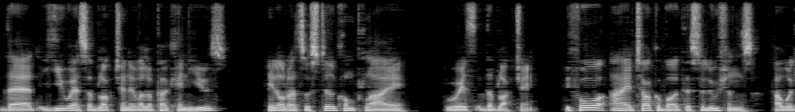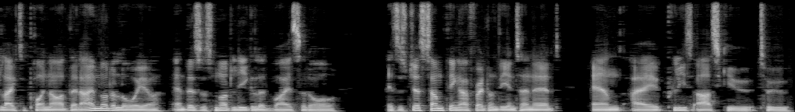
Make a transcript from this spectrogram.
that you as a blockchain developer can use in order to still comply with the blockchain. Before I talk about the solutions, I would like to point out that I'm not a lawyer and this is not legal advice at all. It is just something I've read on the internet and I please ask you to,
